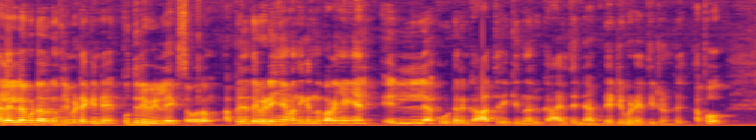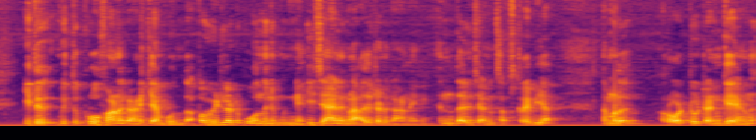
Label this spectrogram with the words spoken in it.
ഹലോ എല്ലാ കൂട്ടുകാർക്കും ഫിലിം ടെക്കിന്റെ പുതിയൊരു വീട്ടിലേക്ക് സ്വാഗതം. അപ്പോൾ ഇന്നത്തെ വീഡിയോ ഞാൻ വന്നിരിക്കുന്നത് പറഞ്ഞു കഴിഞ്ഞാൽ എല്ലാ കൂട്ടരും കാത്തിരിക്കുന്ന ഒരു കാര്യത്തിന്റെ അപ്ഡേറ്റ് ഇവിടെ എത്തിയിട്ടുണ്ട്. അപ്പോൾ ഇത് വിത്ത് പ്രൂഫാണ് കാണിക്കാൻ പോകുന്നത്. അപ്പോൾ വീട്ടിലോട്ട് പോകുന്നതിന് മുന്നേ ഈ ചാനൽ നിങ്ങൾ ആദ്യമായിട്ടാണ് കാണുന്നതിന് എന്തായാലും ചാനൽ സബ്സ്ക്രൈബ് ചെയ്യുക. നമ്മൾ റോഡ് ടു ടെൻ കെ ആണ്.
